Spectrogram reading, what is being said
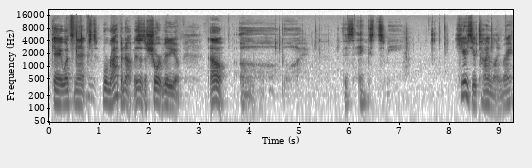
Okay, what's next? We're wrapping up. This is a short video. Oh, oh boy. This angsts me here's your timeline, right?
